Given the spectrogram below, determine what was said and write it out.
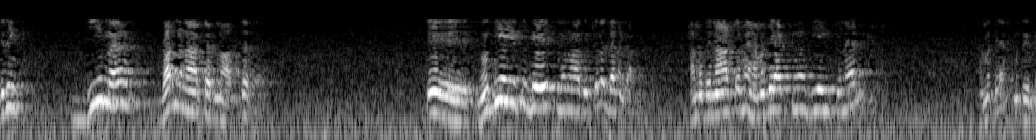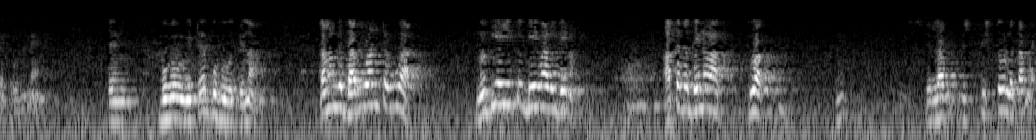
ඉතින් දීම වර්ණනා කරන අතර ඒ නොදිය යුතු දේ මොනවද කියලා දැනගන්න. හැම දිනාටම හැම දෙයක්ම දිය යුතු නැහැ. හැම දෙයක්ම දෙන්න ඕනේ නැහැ. දැන් බොහෝ විට බොහෝ දෙනා තමන්ගේ දරුවන්ට වුණා නොදිය යුතු දේවල් දෙනවා. අතට දෙනවා තුවක්. එල්ලම් පිස්තෝල තමයි.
